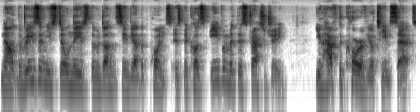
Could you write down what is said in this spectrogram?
Now, the reason you still need the redundancy in the other points is because even with this strategy, you have the core of your team set,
